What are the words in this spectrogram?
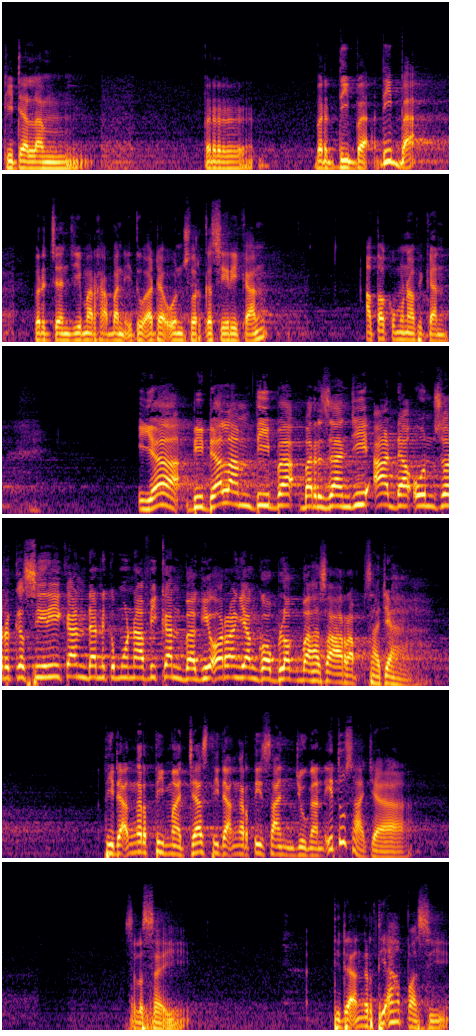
di dalam ber, bertiba-tiba berjanji marhaban itu ada unsur kesirikan atau kemunafikan Iya, di dalam tiba berjanji ada unsur kesirikan dan kemunafikan bagi orang yang goblok bahasa Arab saja. Tidak ngerti majas, tidak ngerti sanjungan, itu saja. Selesai. Tidak ngerti apa sih?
